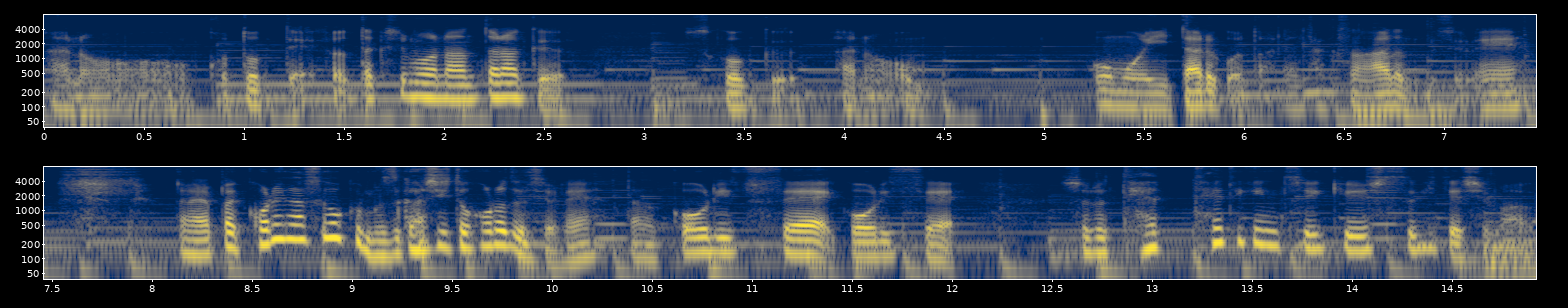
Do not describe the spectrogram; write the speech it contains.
あのことって私もなんとなくすごくあの思い至ることはねたくさんあるんですよね。だからやっぱりこれがすごく難しいところですよね。だから効率性効率性それを徹底的に追求しすぎてしまう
